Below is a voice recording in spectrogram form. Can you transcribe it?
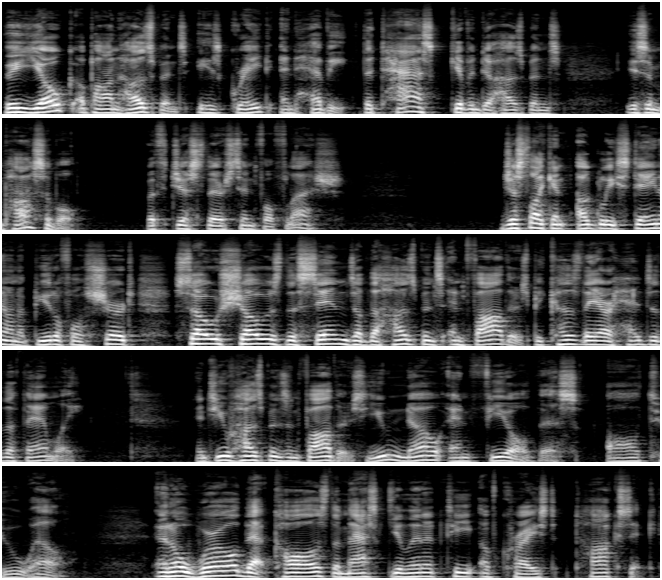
The yoke upon husbands is great and heavy. The task given to husbands is impossible with just their sinful flesh. Just like an ugly stain on a beautiful shirt, so shows the sins of the husbands and fathers because they are heads of the family. And you, husbands and fathers, you know and feel this all too well in a world that calls the masculinity of Christ toxic,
